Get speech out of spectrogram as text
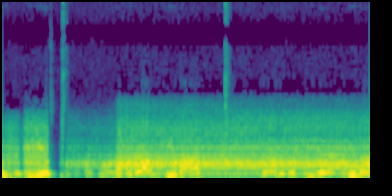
die am hat, ja, wird wieder immer.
